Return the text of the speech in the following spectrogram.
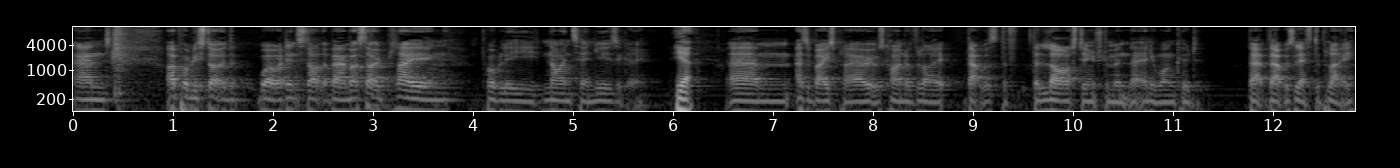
and I probably started. Well, I didn't start the band, but I started playing probably nine, ten years ago. Yeah. Um, as a bass player, it was kind of like that was the the last instrument that anyone could that that was left to play.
